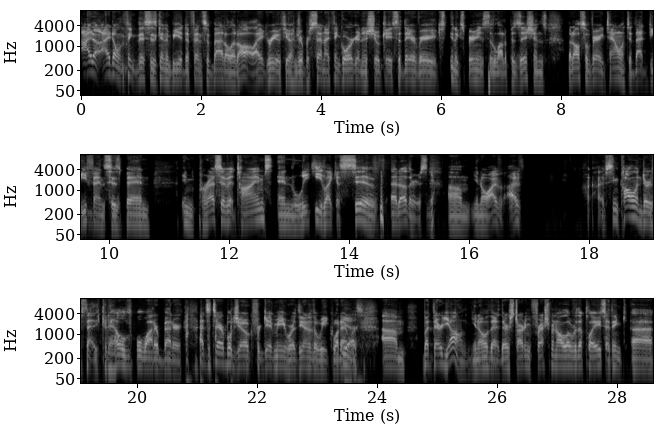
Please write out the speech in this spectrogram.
I don't, I don't think this is going to be a defensive battle at all. I agree with you 100%. I think Oregon has showcased that they are very inexperienced in a lot of positions, but also very talented. That defense has been impressive at times and leaky like a sieve at others. Yeah. Um, you know, I've I've I've seen colanders that could hold water better. That's a terrible joke. Forgive me. We're at the end of the week, whatever. Yes. Um, but they're young, you know, they're, they're starting freshmen all over the place. I think uh,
